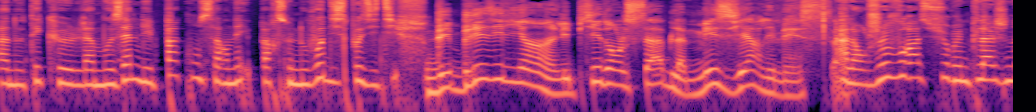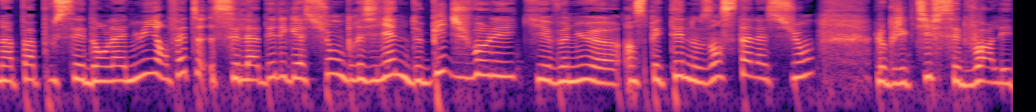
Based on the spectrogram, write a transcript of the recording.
À noter que la Moselle n'est pas concernée par ce nouveau dispositif. Des Brésiliens, les pieds dans le sable à Mézières-les-Messes. Alors je vous rassure, sur une plage n'a pas poussé dans la nuit. En fait, c'est la délégation brésilienne de beach volley qui est venue euh, inspecter nos installations. L'objectif, c'est de voir les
